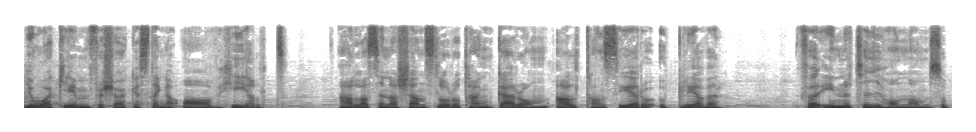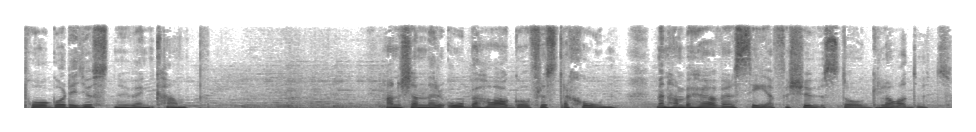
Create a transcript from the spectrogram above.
Joakim försöker stänga av helt. Alla sina känslor och tankar om allt han ser och upplever. För inuti honom så pågår det just nu en kamp. Han känner obehag och frustration men han behöver se förtjust och glad ut.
